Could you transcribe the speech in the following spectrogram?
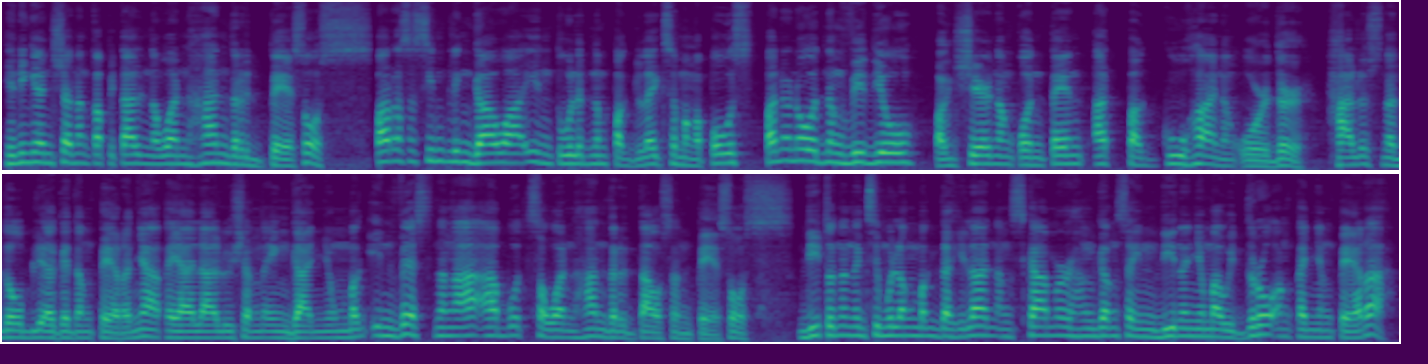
hiningan siya ng kapital na 100 pesos para sa simpleng gawain tulad ng pag-like sa mga post, panonood ng video, pag-share ng content at pagkuha ng order. Halos na doble agad ang pera niya kaya lalo siyang naingganyong mag-invest ng aabot sa 100,000 pesos. Dito na nagsimulang magdahilan ang scammer hanggang sa hindi na niya ma-withdraw ang kanyang pera.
